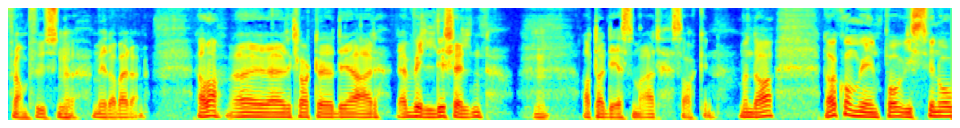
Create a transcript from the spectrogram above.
framfusende mm. medarbeideren. Ja da, eh, det er klart det er, det er veldig sjelden mm. at det er det som er saken. Men da, da kommer vi inn på, hvis vi nå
